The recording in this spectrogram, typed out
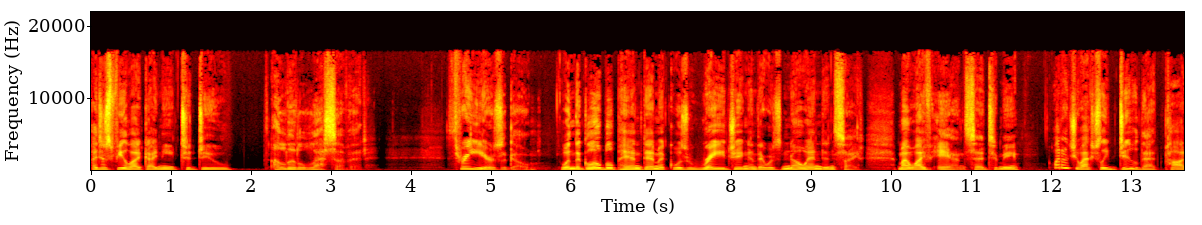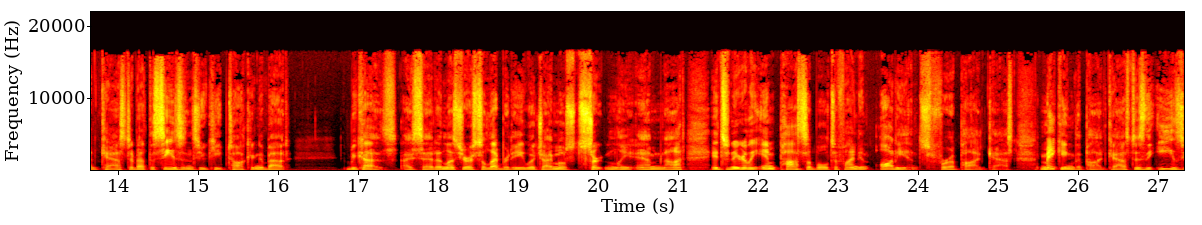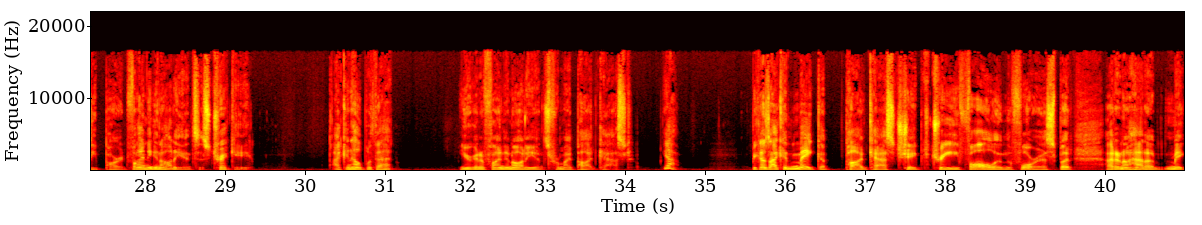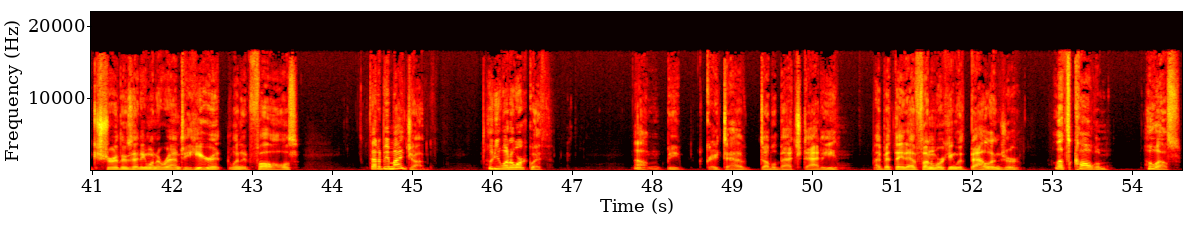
I just feel like I need to do a little less of it. Three years ago, when the global pandemic was raging and there was no end in sight, my wife Anne said to me, why don't you actually do that podcast about the seasons you keep talking about? Because, I said, unless you're a celebrity, which I most certainly am not, it's nearly impossible to find an audience for a podcast. Making the podcast is the easy part, finding an audience is tricky. I can help with that. You're going to find an audience for my podcast. Yeah. Because I can make a podcast shaped tree fall in the forest, but I don't know how to make sure there's anyone around to hear it when it falls. That'll be my job. Who do you want to work with? Well, it'd be great to have Double Batch Daddy. I bet they'd have fun working with Ballinger. Let's call them. Who else?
